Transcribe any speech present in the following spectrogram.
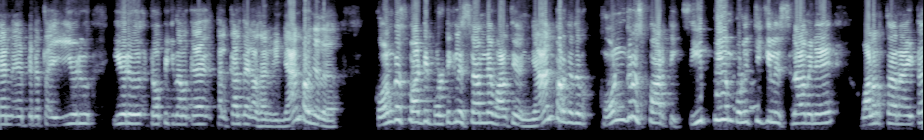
ഞാൻ പിന്നെ ഈ ഒരു ഈ ഒരു ടോപ്പിക് നമുക്ക് തൽക്കാലത്തേക്ക് അവസാനിപ്പിക്കും. ഞാൻ പറഞ്ഞത് കോൺഗ്രസ് പാർട്ടി പൊളിറ്റിക്കൽ ഇസ്ലാമിനെ വളർത്തിയത് ഞാൻ പറഞ്ഞത് Congress party C P M political ഇസ്ലാമിനെ വളർത്താനായിട്ട്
